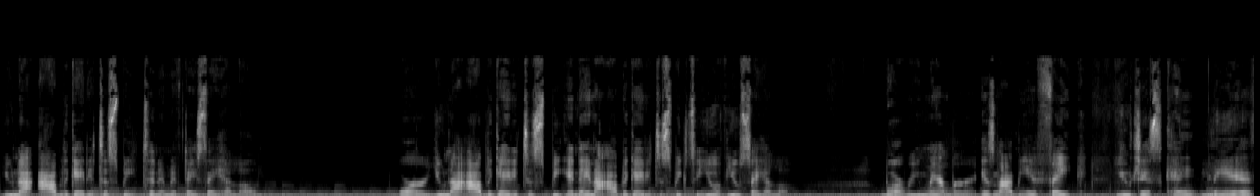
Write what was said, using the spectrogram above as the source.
you're not obligated to speak to them if they say hello. Or you're not obligated to speak, and they're not obligated to speak to you if you say hello. But remember, it's not being fake. You just can't live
